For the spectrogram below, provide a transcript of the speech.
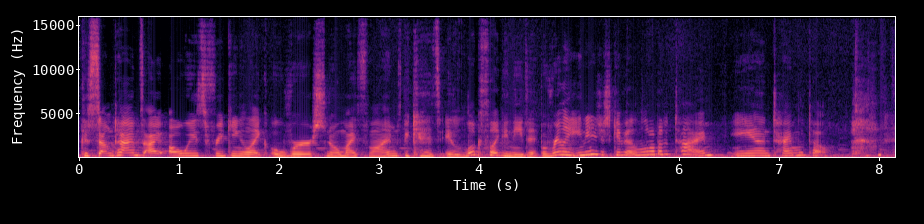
Cause sometimes I always freaking like over snow my slimes because it looks like it needs it, but really you need to just give it a little bit of time and time will tell.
